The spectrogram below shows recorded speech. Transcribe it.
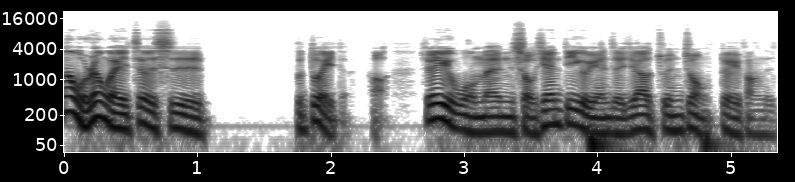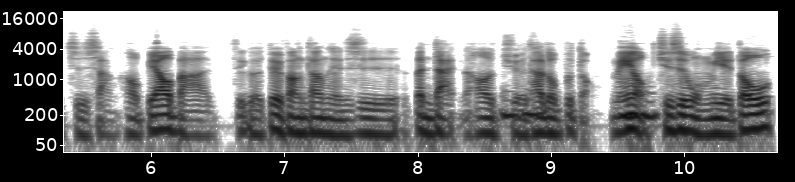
那我认为这是不对的。好。所以，我们首先第一个原则就要尊重对方的智商，好，不要把这个对方当成是笨蛋，然后觉得他都不懂。嗯、没有，其实我们也都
